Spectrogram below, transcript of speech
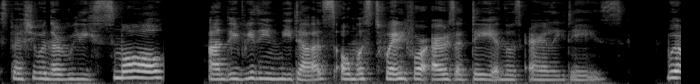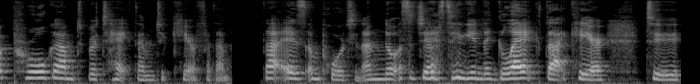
especially when they're really small and they really need us almost 24 hours a day in those early days. We're programmed to protect them, to care for them. That is important. I'm not suggesting you neglect that care to,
